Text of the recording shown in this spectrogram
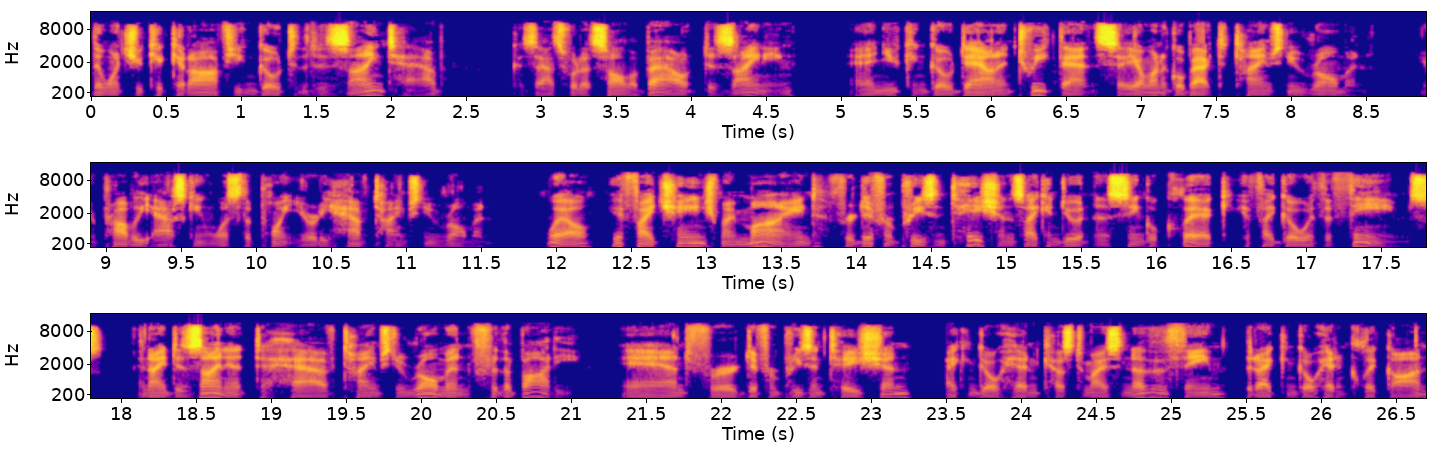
Then once you kick it off, you can go to the Design tab, because that's what it's all about, designing, and you can go down and tweak that and say, I want to go back to Times New Roman. You're probably asking, what's the point? You already have Times New Roman. Well, if I change my mind for different presentations, I can do it in a single click if I go with the themes. And I design it to have Times New Roman for the body. And for a different presentation, I can go ahead and customize another theme that I can go ahead and click on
